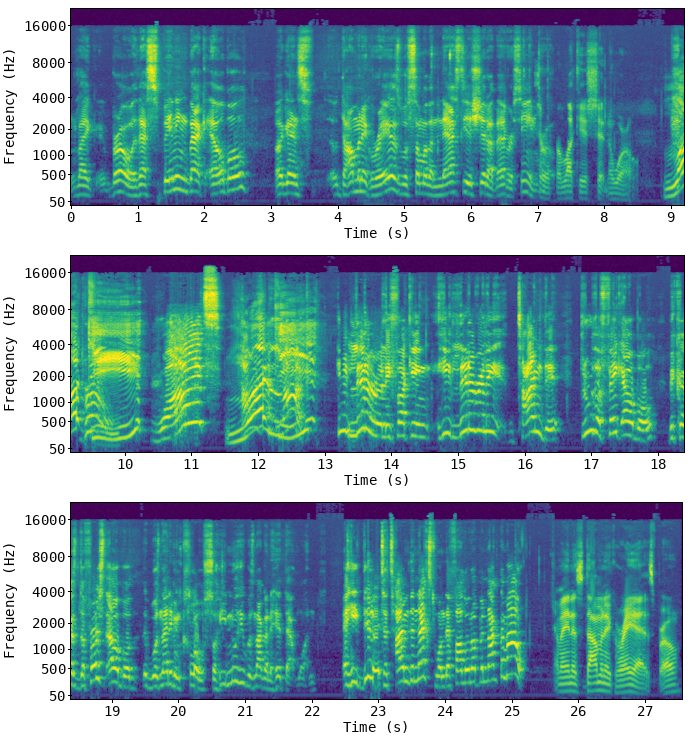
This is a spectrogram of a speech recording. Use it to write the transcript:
Like, bro, that spinning back elbow against Dominick Reyes was some of the nastiest shit I've ever seen, bro. the luckiest shit in the world. Lucky. What? How is it Lucky. luck? He literally fucking he literally timed it through the fake elbow because the first elbow was not even close, so he knew he was not going to hit that one, and he did it to time the next one that followed up and knocked him out. I mean, it's Dominick Reyes, bro.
